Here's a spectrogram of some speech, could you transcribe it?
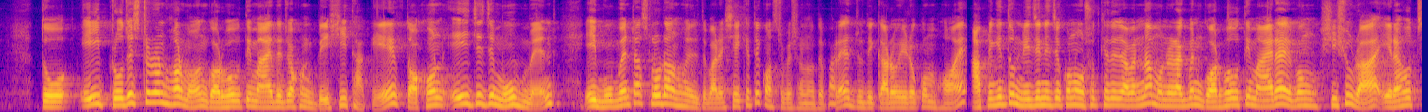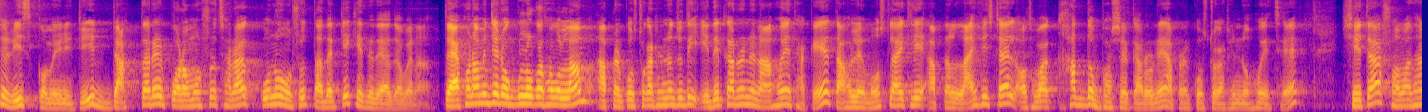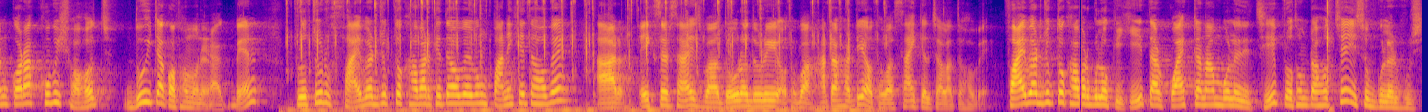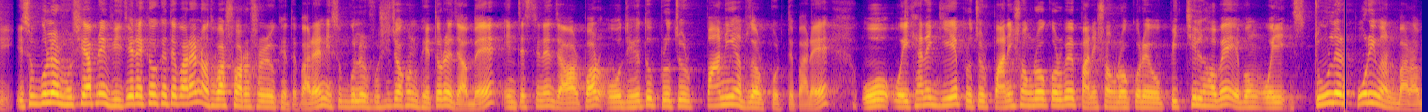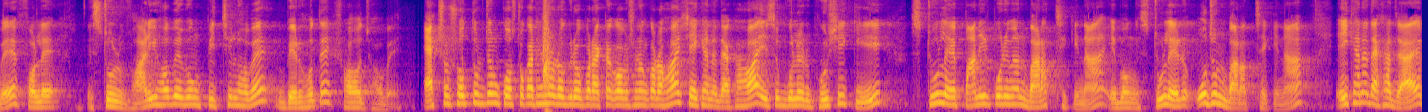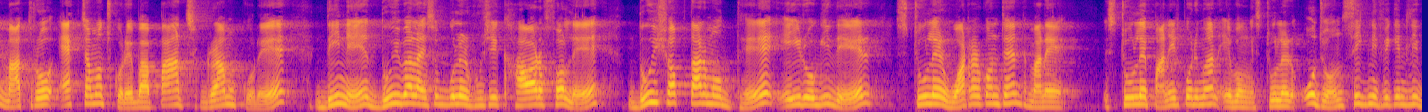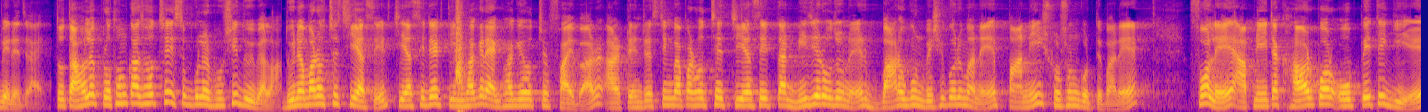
তো এই প্রোজেস্টেরন হরমোন গর্ভবতী মায়েদের যখন বেশি থাকে, তখন এই যে যে মুভমেন্ট এই মুভমেন্টটা স্লো ডাউন হয়ে যেতে পারে। সেই ক্ষেত্রে কনস্টিপেশন হতে পারে। যদি কারও এরকম হয়, আপনি কিন্তু নিজে নিজে কোনো ওষুধ খেতে যাবেন না। মনে রাখবেন গর্ভবতী মায়েরা এবং শিশুরা, এরা হচ্ছে রিস্ক কমিউনিটি ডাক্তারের পরামর্শ ছাড়া কোনো ওষুধ তাদেরকে খেতে দেওয়া যাবে না। তো এখন আমি যে রোগগুলোর কথা বললাম, আপনার কোষ্ঠকাঠিন্য যদি এদের কারণে না হয়ে থাকে, তাহলে মোস্ট লাইকলি আপনার লাইফস্টাইল অথবা খাদ্যাভ্যাসের কারণে আপনার কোষ্ঠকাঠিন্য হয়েছে। সেটা সমাধান করা খুবই সহজ। দুইটা কথা মনে রাখবেন। প্রচুর ফাইবারযুক্ত খাবার খেতে হবে এবং পানি খেতে হবে আর এক্সারসাইজ বা দৌড়াদৌড়ি অথবা হাঁটাহাঁটি অথবা সাইকেল চালাতে হবে। ফাইবারযুক্ত খাবারগুলো কি কি? তার কয়েকটা নাম বলে দিচ্ছি। প্রথমটা হচ্ছে ইসুপগুলের ভুসি। ইসুপগুলের ভুসি আপনি ভিজে রেখেও খেতে পারেন অথবা সরাসরিও খেতে পারেন। ইসুপগুলের ভুসি যখন ভেতরে যাবে ইন্টেস্টিনে যাওয়ার পর ও যেহেতু প্রচুর পানি অ্যাবজর্ব করতে পারে, ও ওইখানে গিয়ে প্রচুর পানি সংগ্রহ করবে। পানি সংগ্রহ করে ও পিচ্ছিল হবে এবং ওই স্টুলের পরিমাণ বাড়াবে। ফলে স্টুল ভারী হবে এবং পিচ্ছিল হবে, বের হতে সহজ হবে। একশো সত্তর জন কোষ্ঠকাঠিন্য রোগীর উপর একটা গবেষণা করা হয় সেখানে দেখা হয় ইসুপগুলোর ভুসি কি? স্টুলে পানির পরিমাণ বাড়াচ্ছে কিনা এবং স্টুলের ওজন বাড়াচ্ছে কিনা? এইখানে দেখা যায় মাত্র এক চামচ করে বা পাঁচ গ্রাম করে দিনে দুই বেলা ইসুপগুলোর ভুসি খাওয়ার ফলে দুই সপ্তাহের মধ্যে এই রোগীদের স্টুলের ওয়াটার কন্টেন্ট মানে স্টুলে পানির পরিমাণ এবং স্টুলের ওজন সিগনিফিকেন্টলি বেড়ে যায়। তো তাহলে প্রথম কাজ হচ্ছে ইসবগুলোর ভুষি দুই বেলা। দুই নাম্বার হচ্ছে চিয়াসিড চিয়াসিডের তিন ভাগের এক ভাগে হচ্ছে ফাইবার। আর একটা ইন্টারেস্টিং ব্যাপার হচ্ছে চিয়াসিড তার নিজের ওজনের বারো গুণ বেশি পরিমাণে পানি শোষণ করতে পারে। ফলে আপনি এটা খাওয়ার পর ও পেতে গিয়ে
